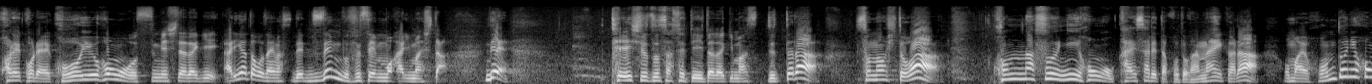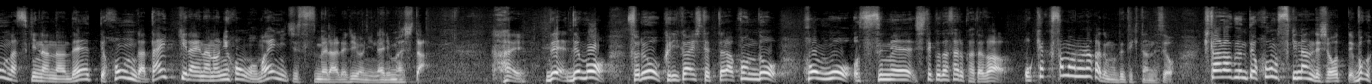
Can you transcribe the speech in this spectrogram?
これこれこういう本をおすすめしていただきありがとうございます。で全部付箋も貼りました。で提出させていただきます。って言ったらその人はこんな風に本を返されたことがないからお前本当に本が好きなんだねって本が大嫌いなのに本を毎日勧められるようになりました。はい、ででもそれを繰り返していったら今度本をおすすめしてくださる方がお客様の中でも出てきたんですよ「北原君って本好きなんでしょ?」って。僕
